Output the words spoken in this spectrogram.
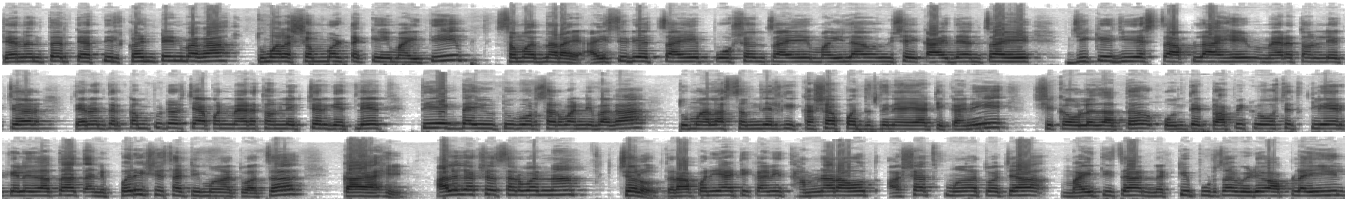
त्यानंतर त्यातील कंटेंट बघा तुम्हाला शंभर टक्के ही माहिती समजणार आहे. आयसीडीएसचा आहे पोषणचा आहे महिला विषय कायद्यांचा आहे जी के जी एसचा आपला आहे मॅरेथॉन लेक्चर त्यानंतर कम्प्युटरचे आपण मॅरेथॉन लेक्चर घेतलेत ते एकदा युट्यूबवर सर्वांनी बघा. तुम्हाला समजेल की कशा पद्धतीने या ठिकाणी शिकवलं जातं कोणते टॉपिक व्यवस्थित क्लिअर केले जातात आणि परीक्षेसाठी महत्वाचं काय आहे. आले लक्षात सर्वांना? चलो तर आपण या ठिकाणी थांबणार आहोत. अशाच महत्त्वाच्या माहितीचा नक्की पुढचा व्हिडिओ आपला येईल.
